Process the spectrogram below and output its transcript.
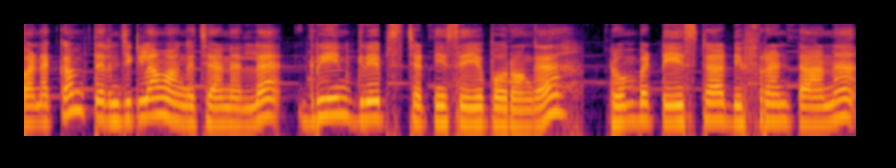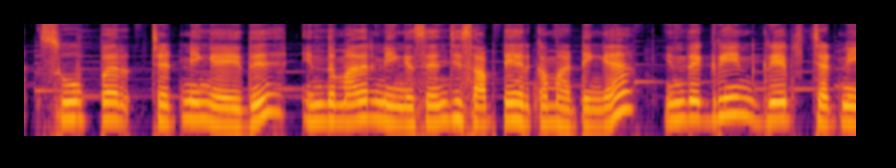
வணக்கம். தெரிஞ்சுக்கலாம் வாங்க சேனலில் க்ரீன் கிரேப்ஸ் சட்னி செய்ய போகிறோங்க ரொம்ப டேஸ்ட்டாக டிஃப்ரெண்ட்டான சூப்பர் சட்னிங்க இது. இந்த மாதிரி நீங்கள் செஞ்சு சாப்பிட்டே இருக்க மாட்டீங்க. இந்த க்ரீன் கிரேப்ஸ் சட்னி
